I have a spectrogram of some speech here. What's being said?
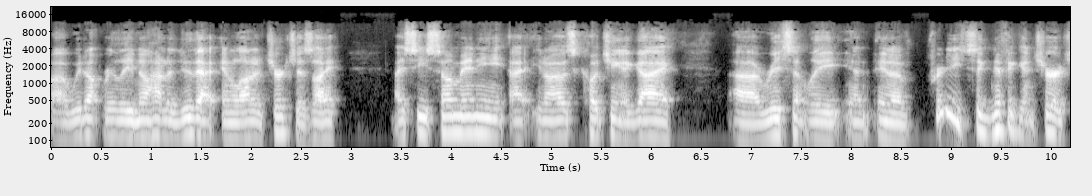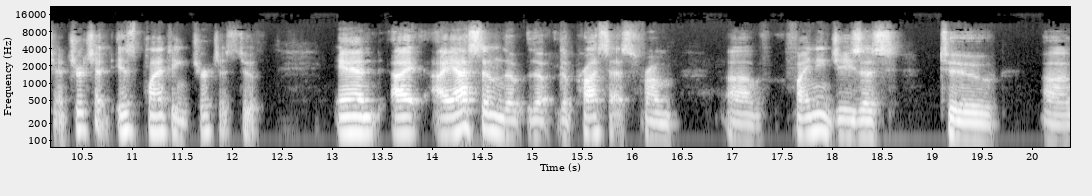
uh, we don't really know how to do that in a lot of churches. I I see so many. Uh, you know, I was coaching a guy uh, recently in in a pretty significant church, a church that is planting churches too. And I I asked him the the, the process from uh, finding Jesus to uh,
